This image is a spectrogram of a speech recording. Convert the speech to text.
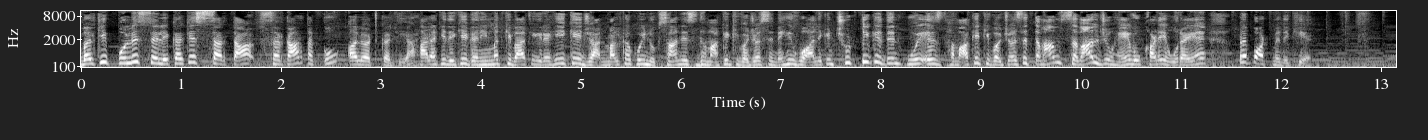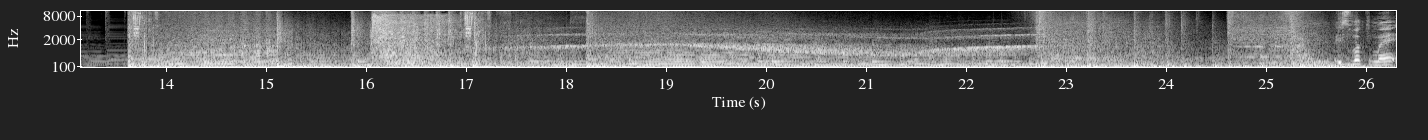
बल्कि पुलिस से लेकर के सरकार तक को अलर्ट कर दिया। हालाँकि देखिए, गनीमत की बात ये रही कि जानमाल का कोई नुकसान इस धमाके की वजह से नहीं हुआ, लेकिन छुट्टी के दिन हुए इस धमाके की वजह से तमाम सवाल जो है, वो खड़े हो रहे हैं। रिपोर्ट में देखिए। वक्त मैं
